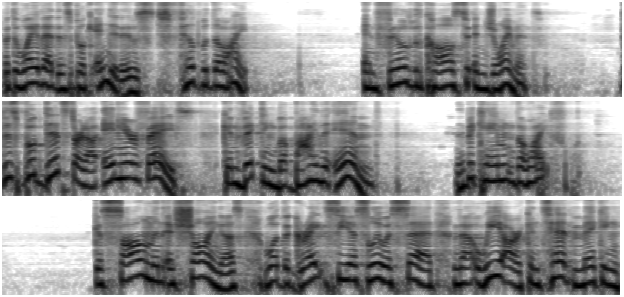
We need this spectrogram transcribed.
But the way that this book ended, it was filled with delight and filled with calls to enjoyment. This book did start out in your face, convicting, but by the end, it became delightful. Because Solomon is showing us what the great C.S. Lewis said that we are content making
